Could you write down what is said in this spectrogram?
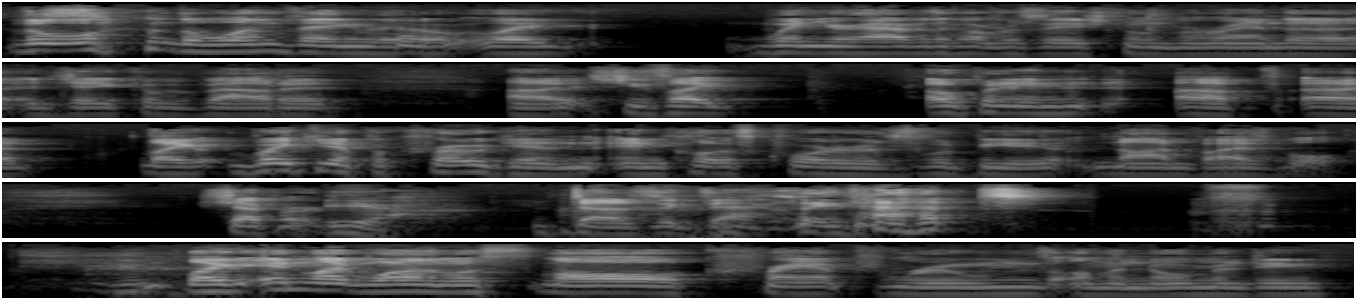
The one, the one thing though, like when you're having the conversation with Miranda and Jacob about it, uh, she's like opening up, uh, like waking up a Krogan in close quarters would be non-advisable. Shepard yeah. does exactly that. like in like one of the most small, cramped rooms on the Normandy.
